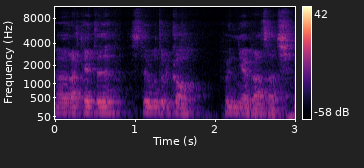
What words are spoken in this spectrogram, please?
e, rakiety z tyłu, tylko płynnie wracać.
